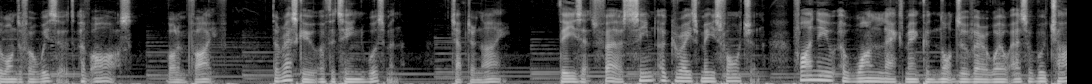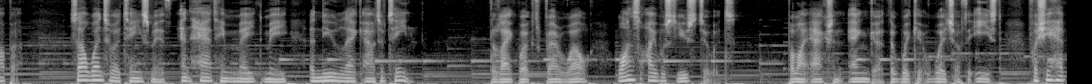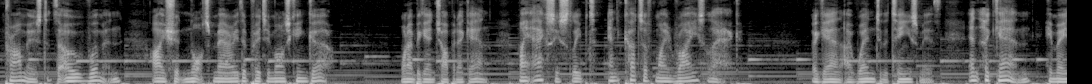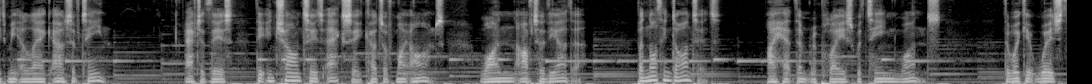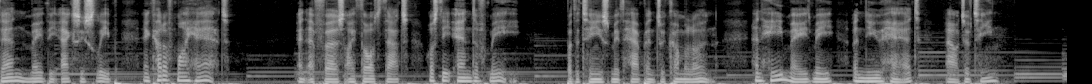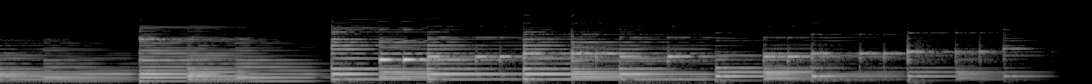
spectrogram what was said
The Wonderful Wizard of Oz, Volume 5, The Rescue of the Tin Woodman, Chapter 9. These at first seemed a great misfortune, for I knew a one legged man could not do very well as a woodchopper. So I went to a tinsmith and had him make me a new leg out of tin. The leg worked very well once I was used to it. But my action angered the wicked witch of the East, for she had promised the old woman I should not marry the pretty Munchkin girl. When I began chopping again, my axe slipped and cut off my right leg. Again I went to the tinsmith, and again he made me a leg out of tin. After this, the enchanted axe cut off my arms, one after the other. But nothing daunted, I had them replaced with tin ones. The wicked witch then made the axe sleep and cut off my head and at first I thought that was the end of me. But the tinsmith happened to come alone, and he made me a new head out of tin.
